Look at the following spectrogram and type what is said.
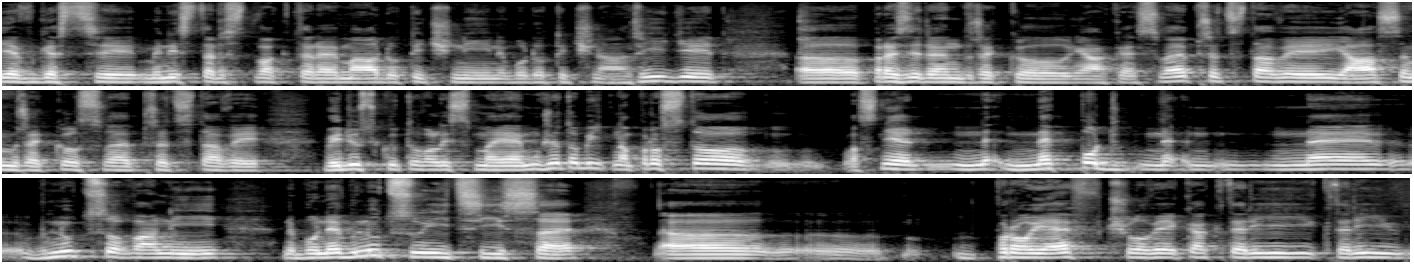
je v gesci ministerstva, které má dotyčný nebo dotyčná řídit. Eh, prezident řekl nějaké své představy, já jsem řekl své představy, vydiskutovali jsme je. Může to být naprosto vlastně nepod, ne, nevnucovaný nebo nevnucující se projev člověka, který, který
